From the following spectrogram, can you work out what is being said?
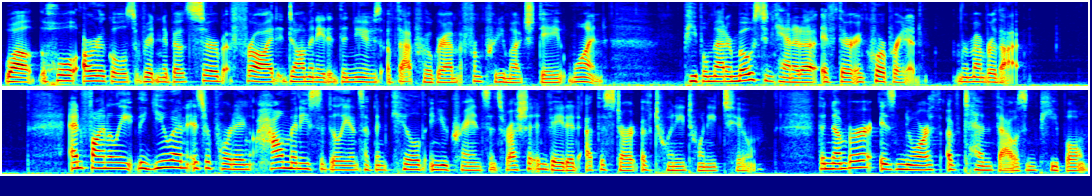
while the whole articles written about CERB fraud dominated the news of that program from pretty much day one. People matter most in Canada if they're incorporated. Remember that. And finally, the UN is reporting how many civilians have been killed in Ukraine since Russia invaded at the start of 2022. The number is north of 10,000 people.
